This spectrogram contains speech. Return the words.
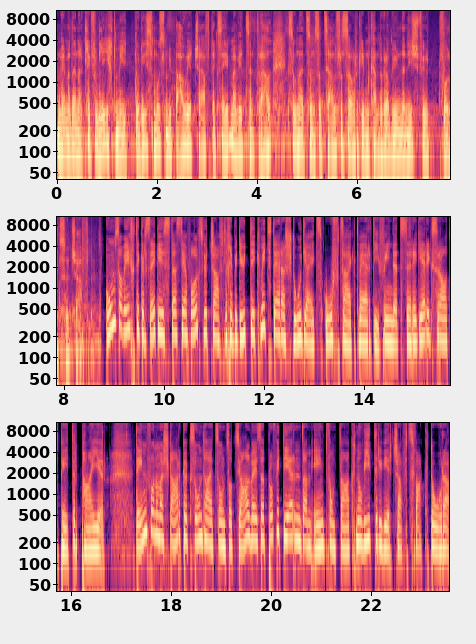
Und wenn man dann ein bisschen vergleicht mit Tourismus, mit Bauwirtschaft, dann sieht man, wie zentral Gesundheits- und Sozialversorgung im Kanton Graubünden ist für die Volkswirtschaft. Umso wichtiger sage ich, dass die volkswirtschaftliche Bedeutung mit dieser Studie jetzt aufgezeigt werde, findet der Regierungsrat Peter Peyer. Denn von einem starken Gesundheits- und Sozialwesen profitieren am Ende des Tages noch weitere Wirtschaftsfaktoren.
